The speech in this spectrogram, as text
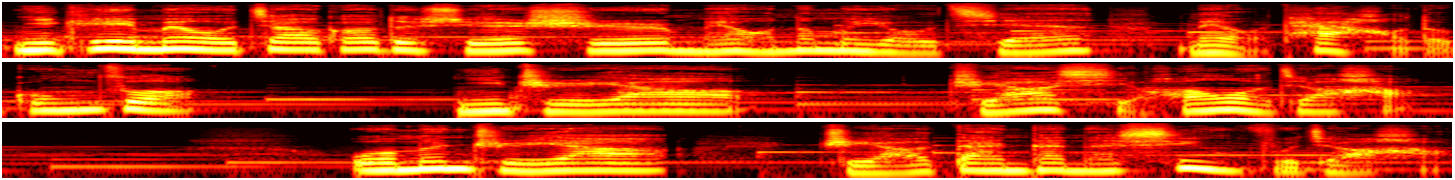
你可以没有较高的学识，没有那么有钱，没有太好的工作。你只要，只要喜欢我就好。我们只要，只要淡淡的幸福就好。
